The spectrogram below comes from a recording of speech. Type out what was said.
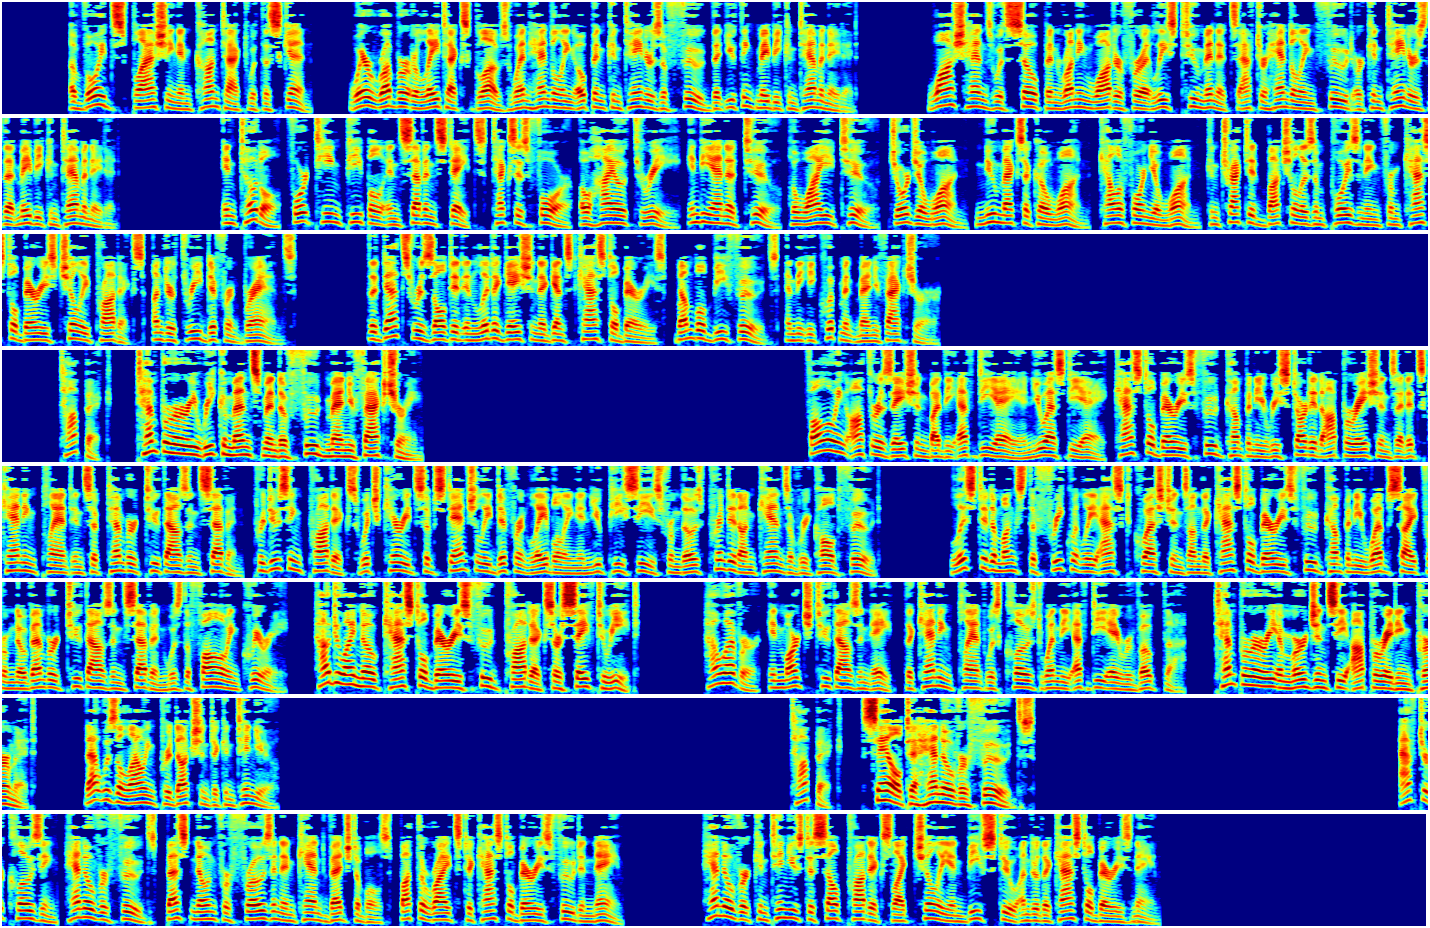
Avoid splashing and contact with the skin. Wear rubber or latex gloves when handling open containers of food that you think may be contaminated. Wash hands with soap and running water for at least two minutes after handling food or containers that may be contaminated. In total, 14 people in seven states Texas 4, Ohio 3, Indiana 2, Hawaii 2, Georgia 1, New Mexico 1, California 1 contracted botulism poisoning from Castleberry's chili products, under three different brands. The deaths resulted in litigation against Castleberry's, Bumble Bee Foods, and the equipment manufacturer. Topic. Temporary recommencement of food manufacturing Following authorization by the FDA and USDA, Castleberry's Food Company restarted operations at its canning plant in September 2007, producing products which carried substantially different labeling and UPCs from those printed on cans of recalled food. Listed amongst the frequently asked questions on the Castleberry's Food Company website from November 2007 was the following query, "'How do I know Castleberry's food products are safe to eat?' However, in March 2008, the canning plant was closed when the FDA revoked the "'Temporary Emergency Operating Permit' that was allowing production to continue. Sale to Hanover Foods After closing, Hanover Foods, best known for frozen and canned vegetables, bought the rights to Castleberry's food and name. Hanover continues to sell products like chili and beef stew under the Castleberry's name.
